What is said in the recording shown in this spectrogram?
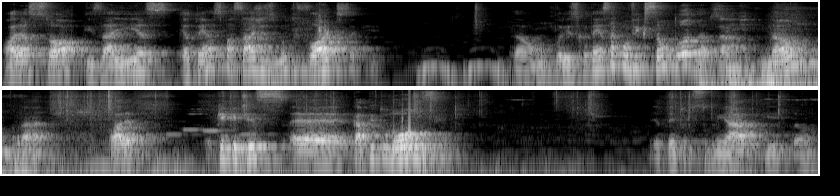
Olha só, Isaías, eu tenho as passagens muito fortes aqui. Então, por isso que eu tenho essa convicção toda. Não, né? Olha, o que que diz é, capítulo 11? Eu tenho tudo sublinhado aqui, então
